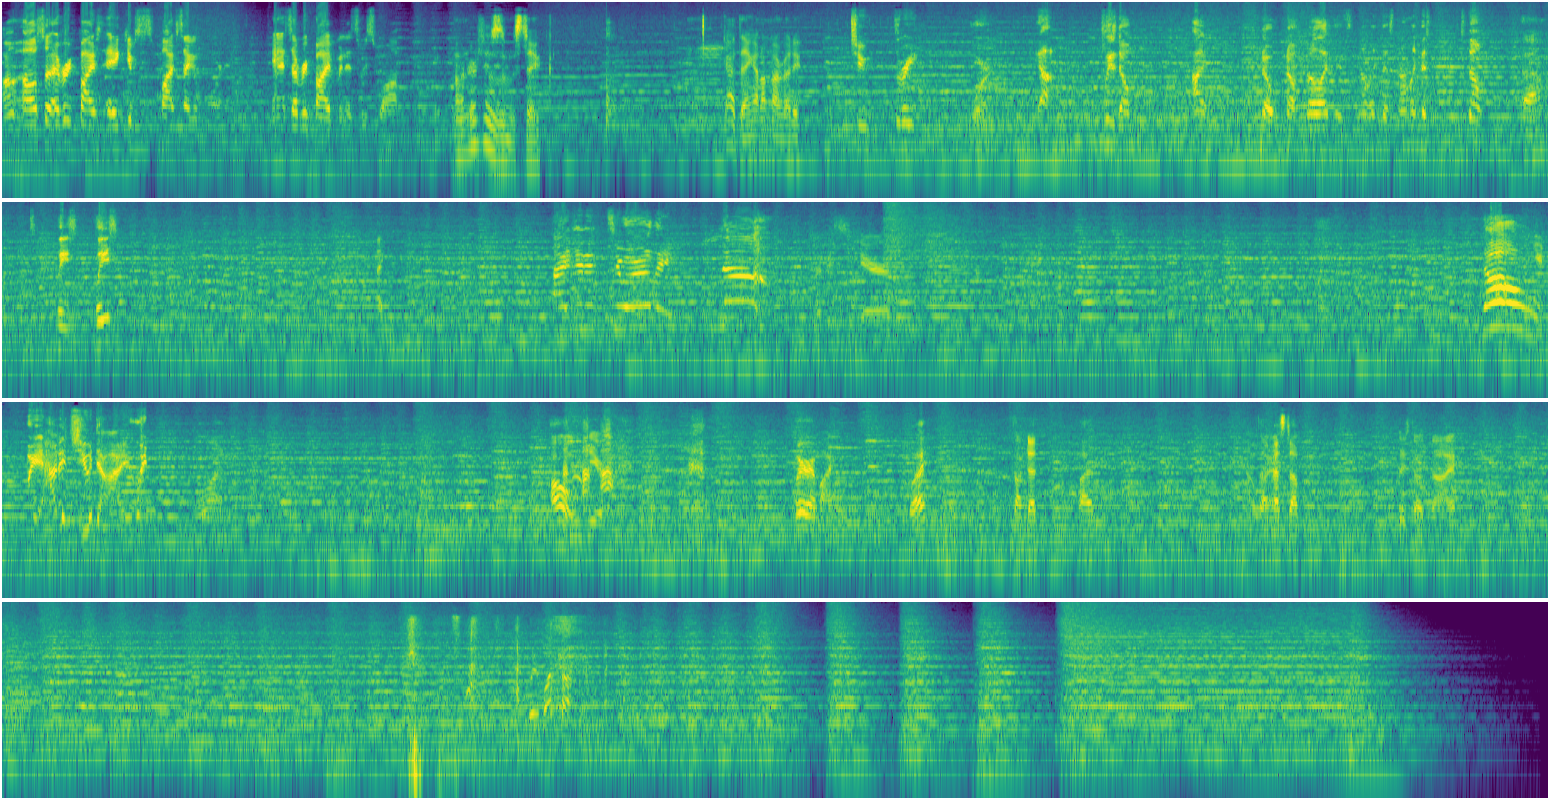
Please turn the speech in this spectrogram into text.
Uh, Also, every five, it gives us a five second warning, and it's every five minutes we swap. I wonder if this is a mistake. God dang it, I'm not ready. Two, three, four. Yeah. Please don't. I. No, no, not like this. Not like this. Not like this. No. Uh, Please, please. I, I did it too early. No! Wait, how did you die? Wait. One. Oh dear. Where am I? What? I'm dead. Bye. No I messed up. Please don't die. Wait, what the?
